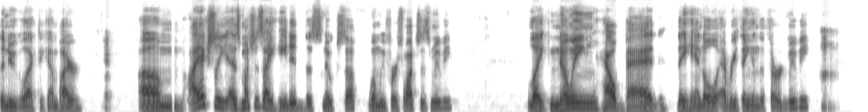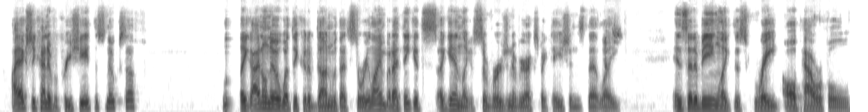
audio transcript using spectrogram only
the new galactic empire. Yeah. Um, I actually, as much as I hated the Snoke stuff when we first watched this movie, like knowing how bad they handle everything in the third movie, Mhm. I actually kind of appreciate the Snoke stuff. Like I don't know what they could have done with that storyline, but I think it's again like a subversion of your expectations that like Yes. instead of being like this great all-powerful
